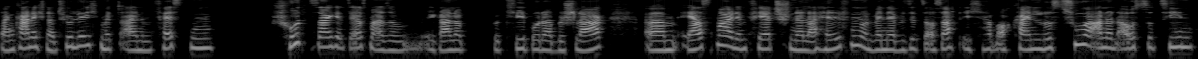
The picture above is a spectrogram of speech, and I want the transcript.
dann kann ich natürlich mit einem festen Schutz, sage ich jetzt erstmal, also egal ob Bekleb oder Beschlag, ähm, erstmal dem Pferd schneller helfen. Und wenn der Besitzer auch sagt, ich habe auch keine Lust, Schuhe an und auszuziehen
